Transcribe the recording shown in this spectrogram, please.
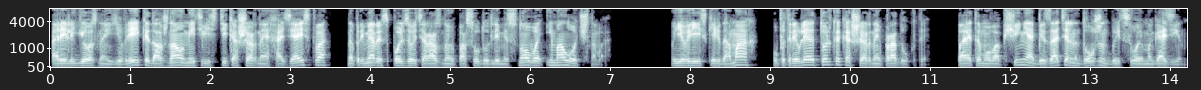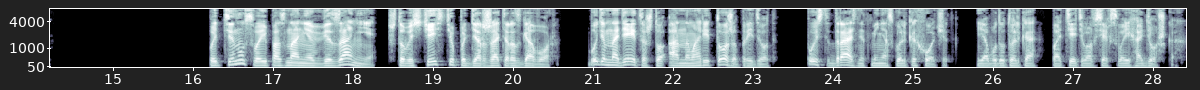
а религиозная еврейка должна уметь вести кошерное хозяйство, например, использовать разную посуду для мясного и молочного. В еврейских домах употребляют только кошерные продукты поэтому в общине обязательно должен быть свой магазин. Подтяну свои познания в вязании, чтобы с честью поддержать разговор. Будем надеяться, что Анна-Мари тоже придет. Пусть дразнит меня сколько хочет. Я буду только потеть во всех своих одежках.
